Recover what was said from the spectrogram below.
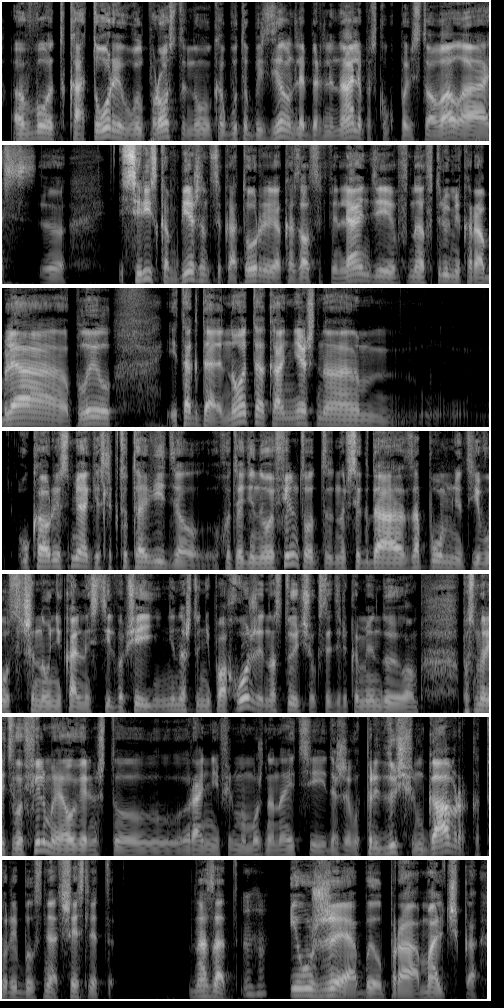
вот, который был просто, ну, как будто бы сделан для Берлиналя, поскольку повествовал о э, сирийском беженце, который оказался в Финляндии, в, на, в трюме корабля, плыл и так далее. Но это, конечно, у Каурисмяк, если кто-то видел хоть один его фильм, то навсегда запомнит его совершенно уникальный стиль, вообще ни на что не похожий. Настойчиво, кстати, рекомендую вам посмотреть его фильмы. Я уверен, что ранние фильмы можно найти. И даже вот предыдущий фильм «Гавр», который был снят 6 лет назад, угу. и уже был про мальчика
